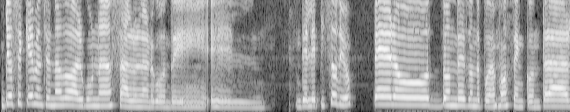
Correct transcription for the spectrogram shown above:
yo sé que he mencionado algunas a lo largo de del episodio, pero ¿dónde es donde podemos encontrar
